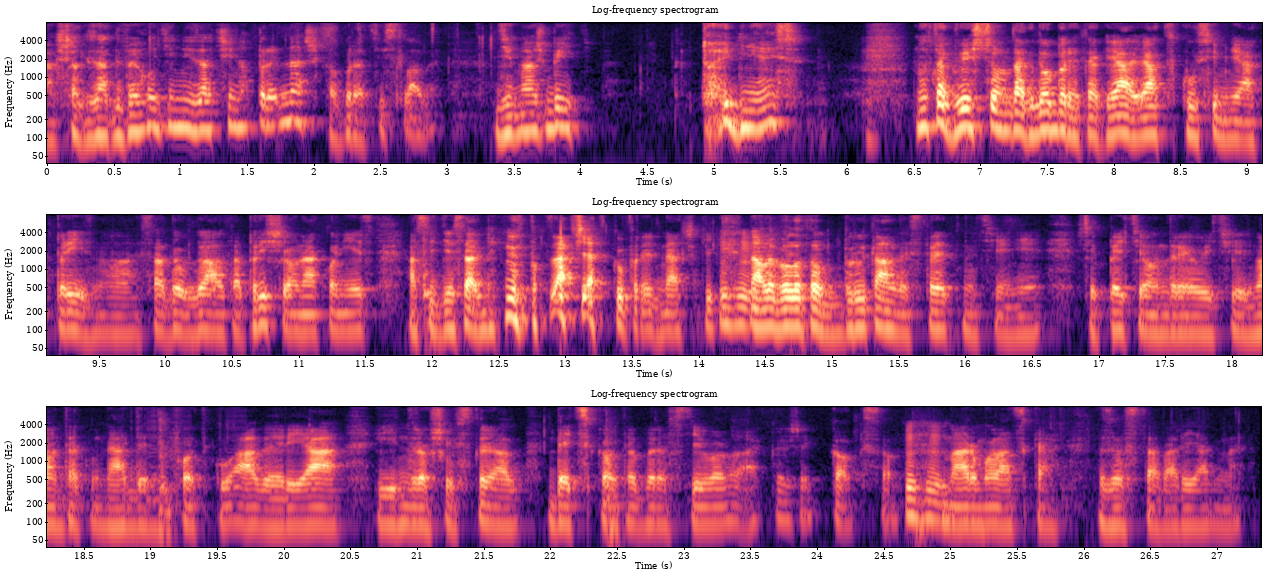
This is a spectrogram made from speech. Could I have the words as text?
a však za dve hodiny začína prednáška v Bratislave. Kde máš byť? To je dnes? No tak vieš čo, no tak dobre, tak ja, ja skúsim nejak prísť. No a sadol do auta, prišiel nakoniec asi 10 minút po začiatku prednášky. No ale bolo to brutálne stretnutie, nie? Ešte Peťo Ondrejovič, mám takú nádhernú fotku, Aver, ja, Indro Šustr a Becko, to proste bolo akože kokso, marmolacká zostava riadna.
